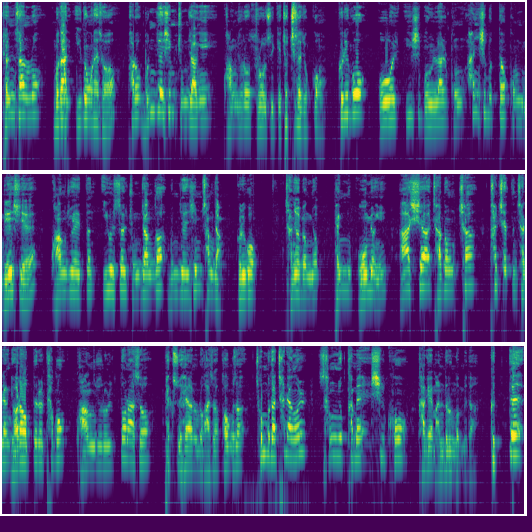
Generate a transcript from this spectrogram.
변산으로 무단 이동을 해서 바로 문재심 중장이 광주로 들어올 수 있게 조치를 해줬고 그리고 5월 25일 날 01시부터 04시에 광주에 있던 이을설 중장과 문재심 상장 그리고 자녀 병력 105명이 아시아 자동차 탈취했던 차량 19대를 타고 광주를 떠나서 백수 해안으로 가서 거기서 전부 다 차량을 상륙함에 싣고 가게 만드는 겁니다. 그때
